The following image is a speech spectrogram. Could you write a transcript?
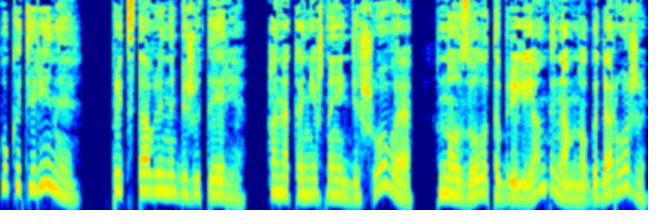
У Катерины представлена бижутерия. Она, конечно, не дешевая, но золото-бриллианты намного дороже.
